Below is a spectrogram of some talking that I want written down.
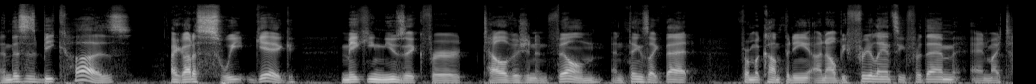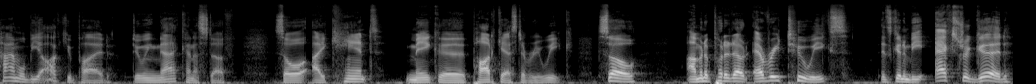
And this is because I got a sweet gig making music for television and film and things like that from a company. And I'll be freelancing for them, and my time will be occupied doing that kind of stuff. So I can't make a podcast every week. So I'm going to put it out every two weeks. It's going to be extra good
